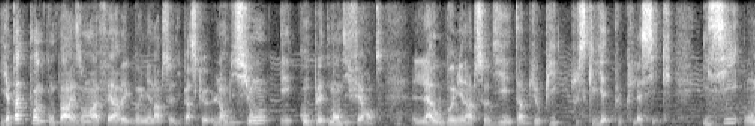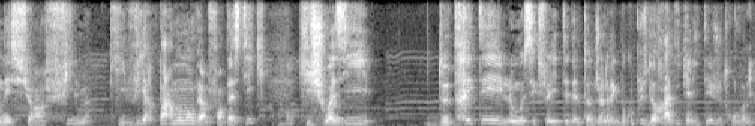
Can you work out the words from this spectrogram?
il n'y a pas de point de comparaison à faire avec Bohemian Rhapsody parce que l'ambition est complètement différente. Là où Bohemian Rhapsody est un biopic, tout ce qu'il y a de plus classique, ici on est sur un film qui vire par moments vers le fantastique, Mhm. qui choisit de traiter l'homosexualité d'Elton John avec beaucoup plus de radicalité, je trouve, Oui.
